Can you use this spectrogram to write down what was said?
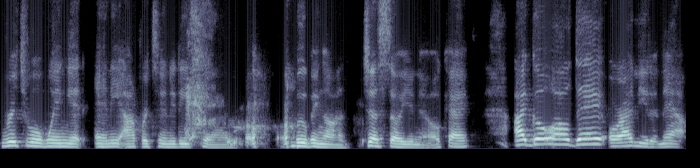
Rich will wing it any opportunity can. Moving on, just so you know, okay? I go all day or I need a nap.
